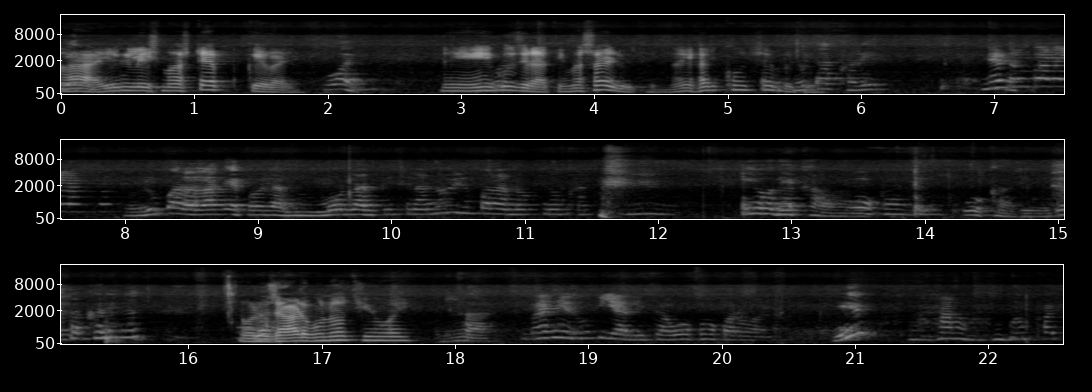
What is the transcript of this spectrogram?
હા ઇંગ્લિશમાં સ્ટેપ કહેવાય. ને એ ગુજરાતીમાં સળ ઉતીર ના એ હરખું છે બધું. રૂપારા લાગે પેલા મોરલા ને પીછડા નો રૂપારા નોખ નો ખા કેવો દેખાવા ઓખા જેવો જોતા ખરી ને? ઓલું ઝાડવું ન થયું હોય. હા. બને રૂપિયા લીધા ઓછો કરવાના. હે? હા મફત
